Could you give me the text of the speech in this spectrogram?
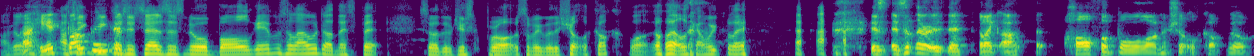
I, don't, I hate I think because it says there's no ball games allowed on this bit, so they've just brought something with a shuttlecock. What, else can we play? Is isn't there a, a- like a, a half a ball on a shuttlecock though?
